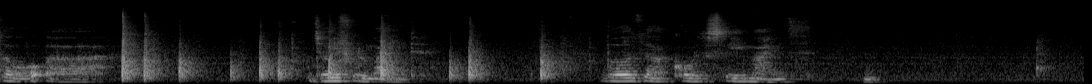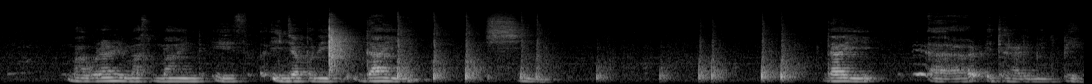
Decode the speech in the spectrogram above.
So, uh, joyful mind. Those are called three minds. My Magnanimous mind is in Japanese dai shin. Dai uh, literally means big,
